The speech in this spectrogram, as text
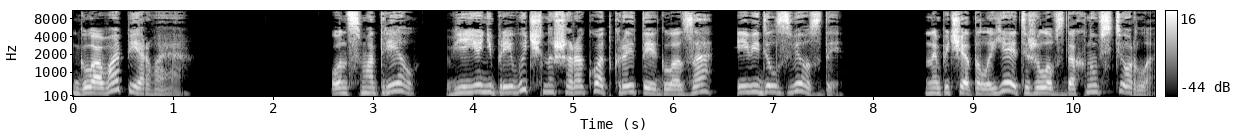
Глава первая. Он смотрел в ее непривычно широко открытые глаза и видел звезды. Напечатала я и, тяжело вздохнув, стерла.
